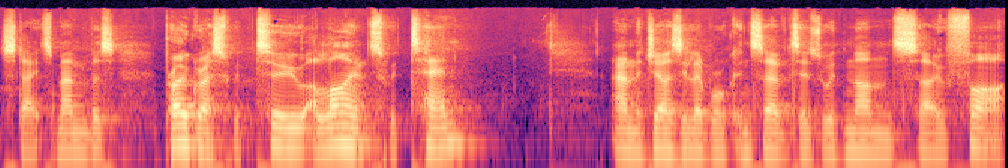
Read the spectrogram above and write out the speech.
states members, Progress with two, Alliance with 10, and the Jersey Liberal Conservatives with none so far.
